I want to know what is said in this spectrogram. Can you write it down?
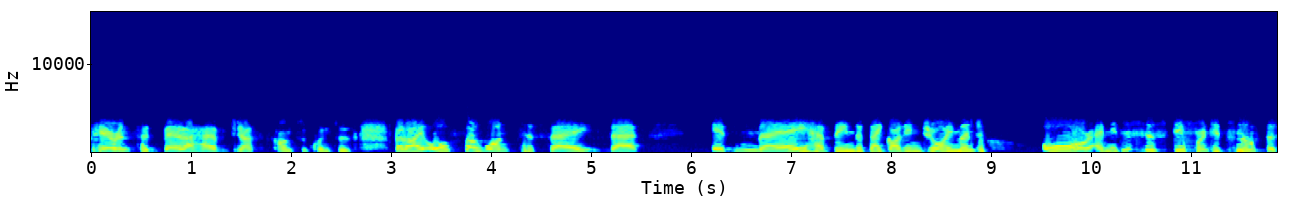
parents had better have just consequences. But I also want to say that it may have been that they got enjoyment or, and this is different, it's not the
